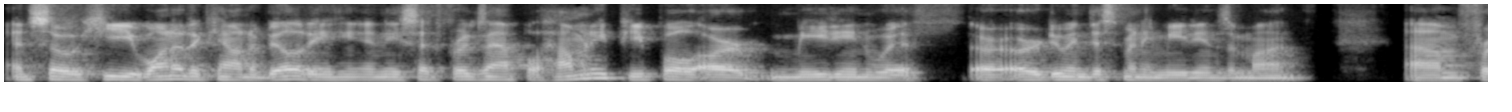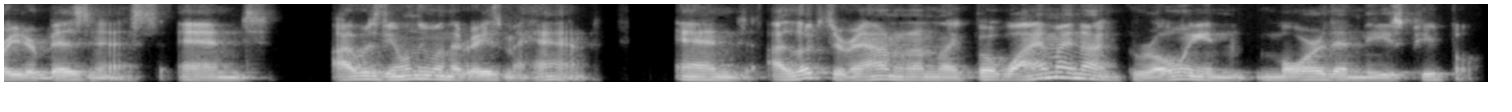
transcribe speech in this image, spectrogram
And so he wanted accountability, and he said, for example, how many people are meeting with or, or doing this many meetings a month? Um, for your business. And I was the only one that raised my hand. And I looked around and I'm like, but why am I not growing more than these people?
